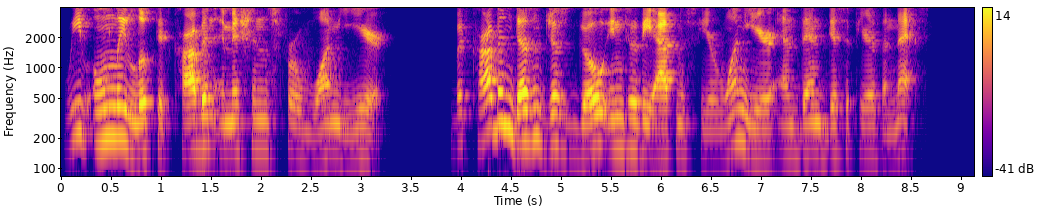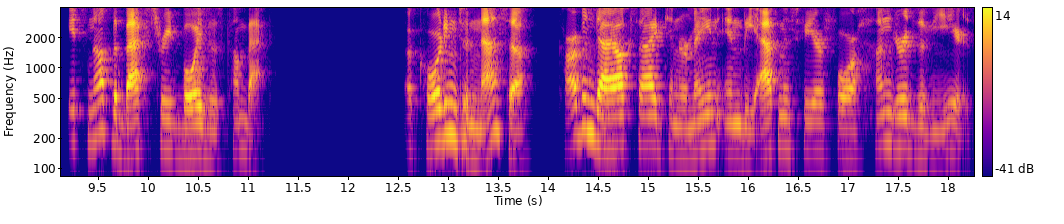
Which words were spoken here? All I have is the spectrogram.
we've only looked at carbon emissions for one year. But carbon doesn't just go into the atmosphere one year and then disappear the next. It's not the Backstreet Boys' comeback. According to NASA, carbon dioxide can remain in the atmosphere for hundreds of years.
